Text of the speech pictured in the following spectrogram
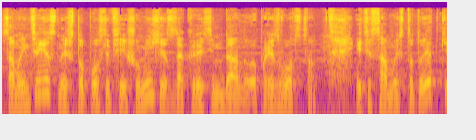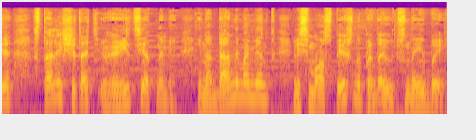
Самое интересное, что после всей шумихи с закрытием данного производства, эти самые статуэтки стали считать раритетными и на данный момент весьма успешно продаются на eBay.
